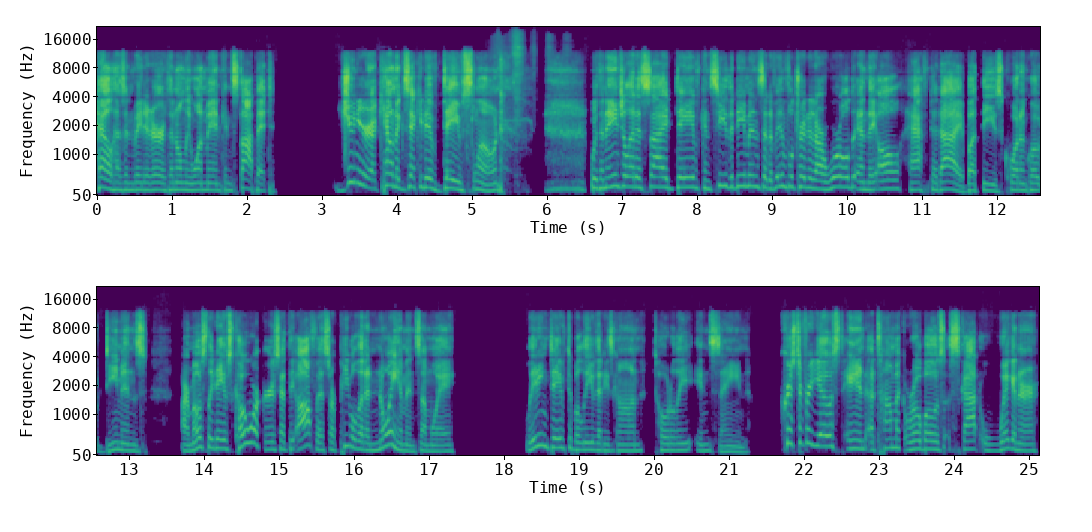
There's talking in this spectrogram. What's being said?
Hell has invaded Earth and only one man can stop it. Junior account executive Dave Sloan. With an angel at his side, Dave can see the demons that have infiltrated our world and they all have to die. But these quote unquote demons are mostly Dave's coworkers at the office or people that annoy him in some way, leading Dave to believe that he's gone totally insane. Christopher Yost and Atomic Robo's Scott Wegener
